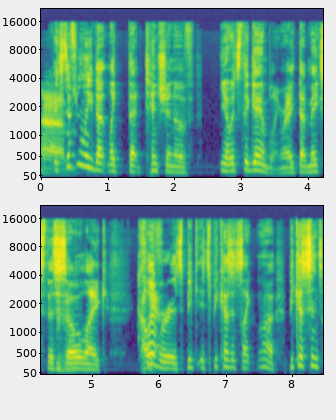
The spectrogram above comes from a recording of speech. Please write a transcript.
um, it's definitely that like that tension of you know it's the gambling right that makes this Mhm. so like Oh, yeah. clever it's be- it's because it's like uh, because since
